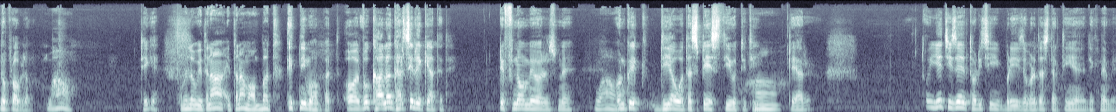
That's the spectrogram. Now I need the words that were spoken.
نو پرابلم واہ ٹھیک ہے؟ لوگ اتنا اتنا محبت۔ اتنی محبت۔ اور وہ کھانا گھر سے لے کے آتے تھے ٹفنوں میں اور اس میں۔ ان کو ایک دیا ہوا تھا اسپیس دی ہوتی تھی ہاں۔ کہ یار تو یہ چیزیں تھوڑی سی بڑی زبردست لگتی ہیں دیکھنے میں۔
